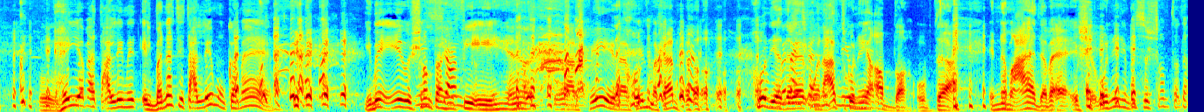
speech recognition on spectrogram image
هي بقى اتعلمت البنات اتعلموا كمان يبقى إيه والشنطة الشنطة. في إيه عارفين عارفين مكانها خد يا دلال وأنا عارف تكون هي. قبضة وبتاع إنما عادة بقى إيش وريني بس الشنطة ده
